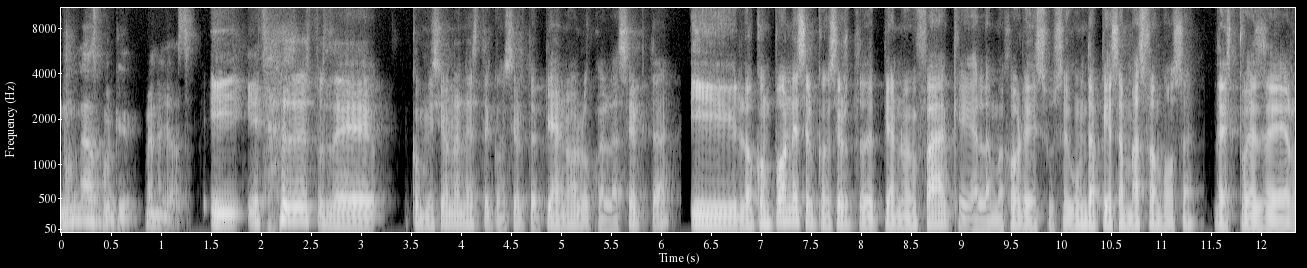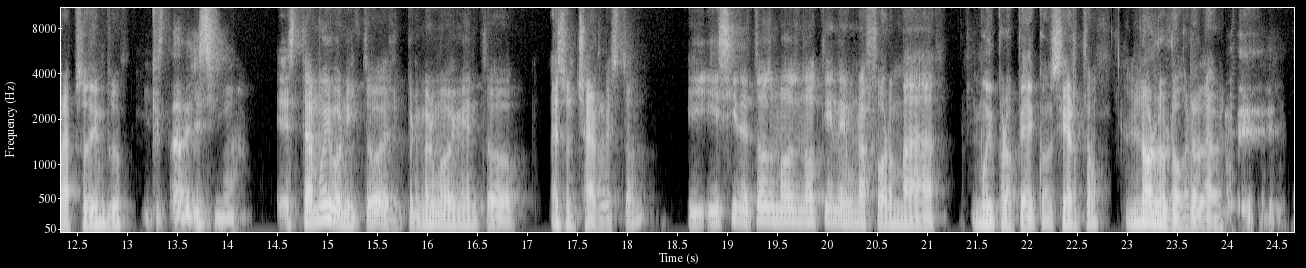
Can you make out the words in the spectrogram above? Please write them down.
No más porque, bueno, ya basta. Y, y entonces, pues le comisionan este concierto de piano, lo cual acepta. Y lo compone es el concierto de piano en Fa, que a lo mejor es su segunda pieza más famosa después de Rhapsody in Blue. Y que está bellísima. Está muy bonito. El primer movimiento es un Charleston. Y, y sí, de todos modos, no tiene una forma muy propia de concierto. No lo logró, la verdad.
